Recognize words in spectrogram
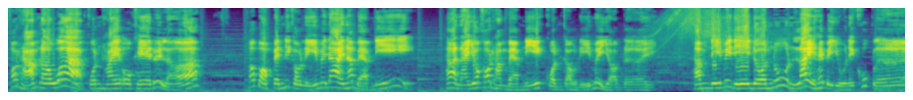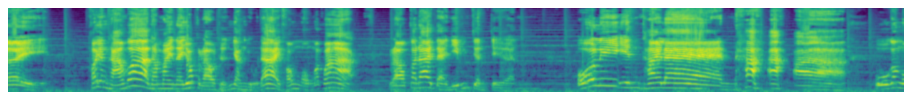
เขาถามเราว่าคนไทยโอเคด้วยเหรอ เขาบอกเป็นที่เกาหลีไม่ได้นะแบบนี้ ถ้านายกเขาทำแบบนี้คนเกาหลีไม่ยอมเลยทำดีไม่ดีโดนนู่นไล่ให้ไปอยู่ในคุกเลย เขายังถามว่าทำไมนายกเราถึงยังอยู่ได้เขางงมากๆ เราก็ได้แต่ยิ้มเจือนๆ Only in Thailand ฮ่าฮ่าฮ่ากูก็ง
